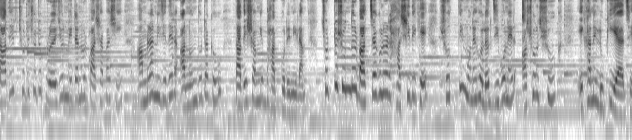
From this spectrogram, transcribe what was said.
তাদের ছোট ছোট প্রয়োজন মেটানোর পাশাপাশি আমরা নিজেদের আনন্দটাকেও তাদের সঙ্গে ভাগ করে নিলাম। ছোট্ট সুন্দর বাচ্চাগুলোর হাসি দেখে সত্যি মনে হলো জীবনের আসল সুখ এখানে লুকিয়ে আছে।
